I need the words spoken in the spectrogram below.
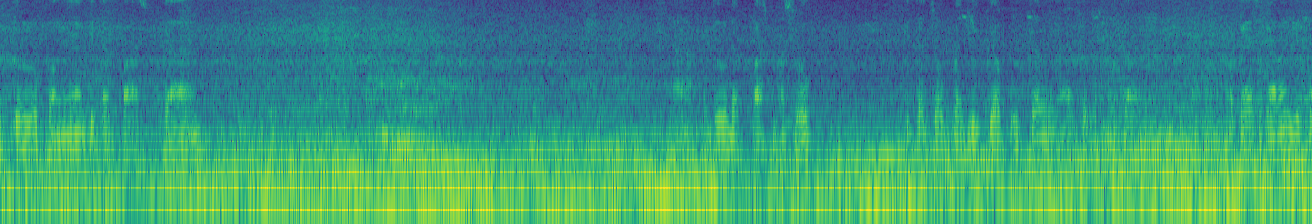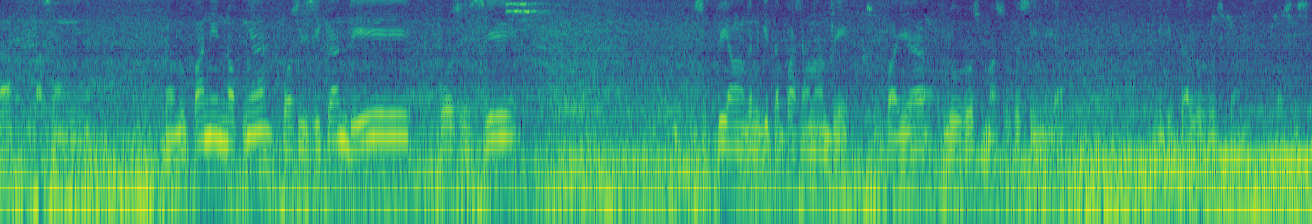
Itu lubangnya kita paskan nah itu udah pas masuk. Kita coba juga putar ya putar. Oke sekarang kita pasang ini. Jangan lupa nih noknya posisikan di posisi sepi yang akan kita pasang nanti supaya lurus masuk ke sini ya. Ini kita luruskan posisi.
